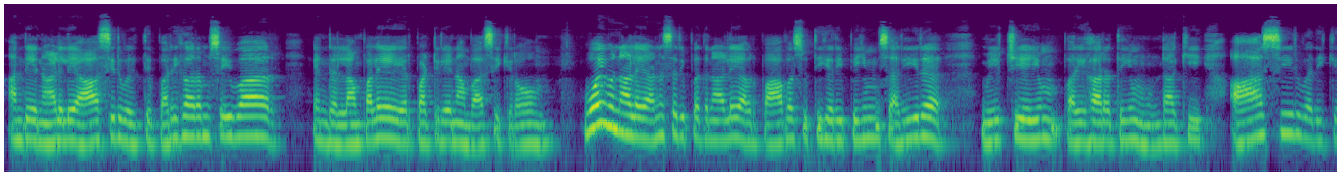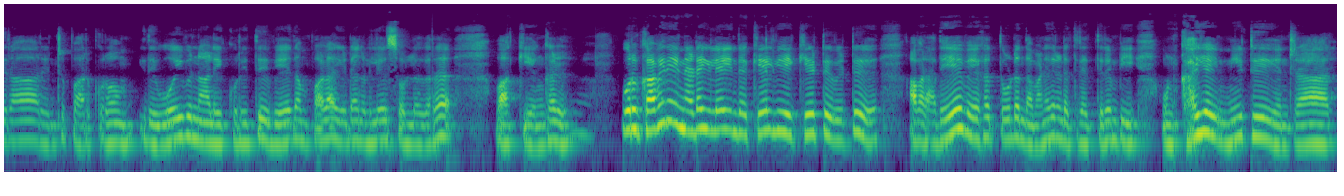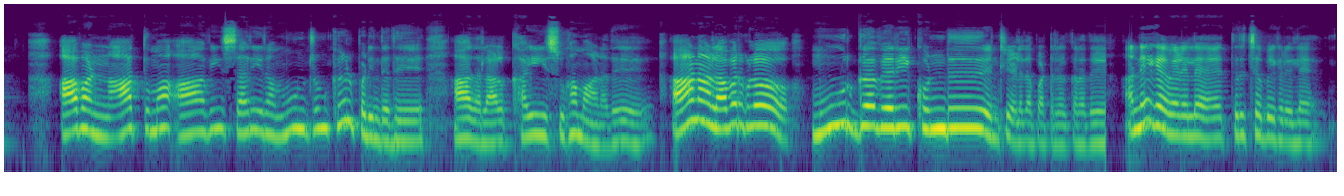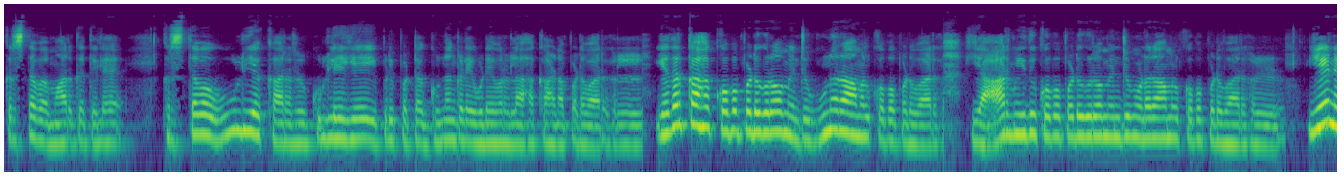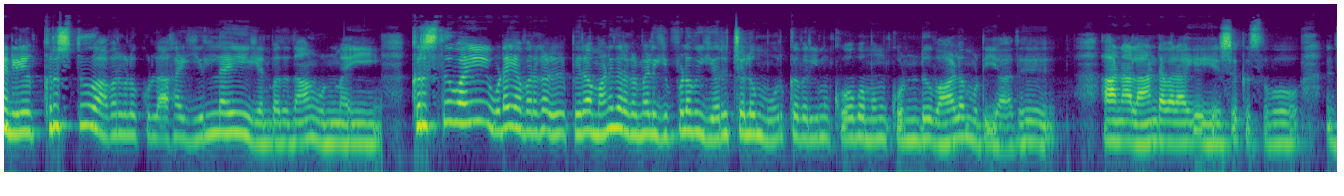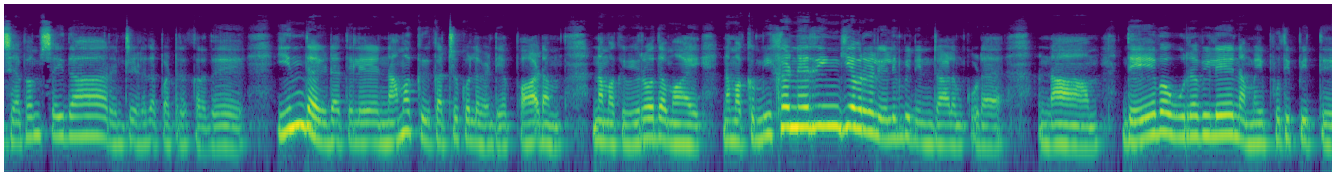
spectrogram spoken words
அந்த நாளிலே ஆசீர்வதித்து பரிகாரம் செய்வார். என்றெல்லாம் பழைய ஏற்பாட்டிலே நாம் வாசிக்கிறோம். ஓய்வு நாளை அனுசரிப்பதனாலே அவர் பாவ சுத்திகரிப்பையும் சரீர மீட்சியையும் பரிகாரத்தையும் உண்டாக்கி ஆசீர்வதிக்கிறார் என்று பார்க்கிறோம். இது ஓய்வு நாளை குறித்து வேதம் பல இடங்களிலே சொல்லுகிற வாக்கியங்கள். ஒரு கவிதை நடையிலே இந்த கேள்வியை கேட்டுவிட்டு அவர் அதே வேகத்தோடு அந்த மனிதனிடத்தில் திரும்பி உன் கையை நீட்டு என்றார். அவன் ஆத்துமா ஆவி சரீரம் மூன்றும் கீழ்ப்படிந்தது. ஆதலால் கை சுகமானது. ஆனால் அவர்களோ மூர்க வெறி கொண்டு என்று எழுதப்பட்டிருக்கிறது. அநேக வேளையில் திருச்சபைகளில் கிறிஸ்தவ மார்க்கத்தில் கிறிஸ்தவ ஊழியக்காரர்களுக்குள்ளேயே இப்படிப்பட்ட குணங்களை உடையவர்களாக காணப்படுவார்கள். எதற்காக கோபப்படுகிறோம் என்று உணராமல் கோபப்படுவார்கள்? யார் மீது கோபப்படுகிறோம் என்றும் உணராமல் கோபப்படுவார்கள்? ஏனெனில் கிறிஸ்து அவர்களுக்குள்ளாக இல்லை என்பதுதான் உண்மை. கிறிஸ்துவை உடையவர்கள் பிற மனிதர்கள் மேல் இவ்வளவு எரிச்சலும் மூர்க்கவெறியும் கோபமும் கொண்டு வாழ முடியாது. ஆனால் ஆண்டவராகிய இயேசு கிறிஸ்துவோ ஜெபம் செய்தார் என்று எழுதப்பட்டிருக்கிறது. இந்த இடத்திலே நமக்கு கற்றுக்கொள்ள வேண்டிய பாடம் நமக்கு விரோதமாய் நமக்கு மிக நெருங்கியவர்கள் எழும்பி நின்றாலும் கூட நாம் தேவ உறவிலே நம்மை புதுப்பித்து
